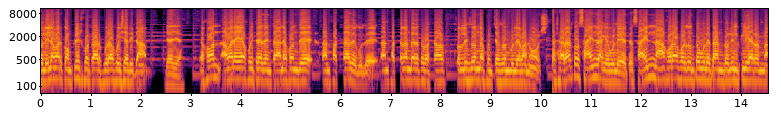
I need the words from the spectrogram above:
দলিল আমার কমপ্লিট করতে আর পুরা পয়সা দিতাম। যা যা এখন আমার এই কইতরা দেন তান এখন যে তান ফাট্টা যে গুজে তান ফাট্টার আন্ডারে তো বাক্কা চল্লিশ জন না পঞ্চাশ জন বলে মানুষ সারার তো সাইন লাগে বলে তো সাইন না করা পর্যন্ত বলে তান দলিল ক্লিয়ার না।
